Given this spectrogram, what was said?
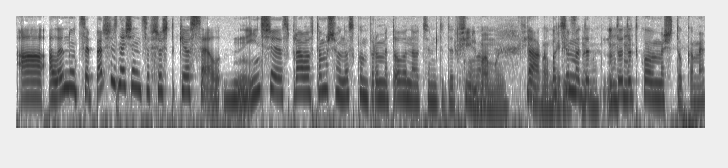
А, Але ну, це перше значення це все ж таки осел. Інша справа в тому, що воно скомпрометовано цим додатковим. Фільмами. Так, Фільмами оцими різними. додатковими штуками.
